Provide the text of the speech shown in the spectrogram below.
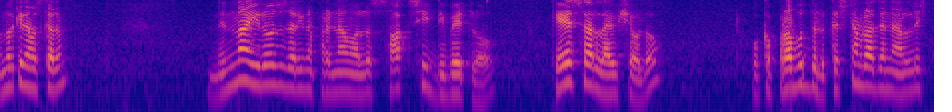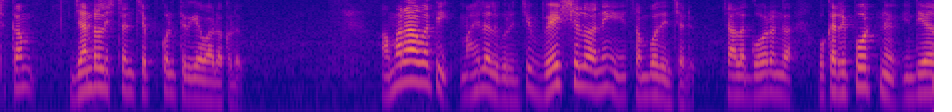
అందరికీ నమస్కారం. నిన్న ఈరోజు జరిగిన పరిణామాల్లో సాక్షి డిబేట్లో కేఎస్ఆర్ లైవ్ షోలో ఒక ప్రబుద్ధుడు కృష్ణంరాజ్ అనే అనలిస్ట్ కమ్ జర్నలిస్ట్ అని చెప్పుకొని తిరిగేవాడు ఒకడు. అమరావతి మహిళల గురించి వేశ్యలు అని సంబోధించాడు. చాలా ఘోరంగా ఒక రిపోర్ట్ను ఇండియా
